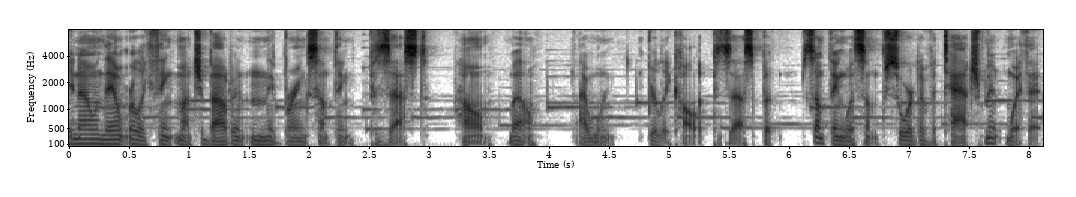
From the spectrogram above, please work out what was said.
you know, and they don't really think much about it and they bring something possessed home. Well, I wouldn't really call it possessed, but something with some sort of attachment with it.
